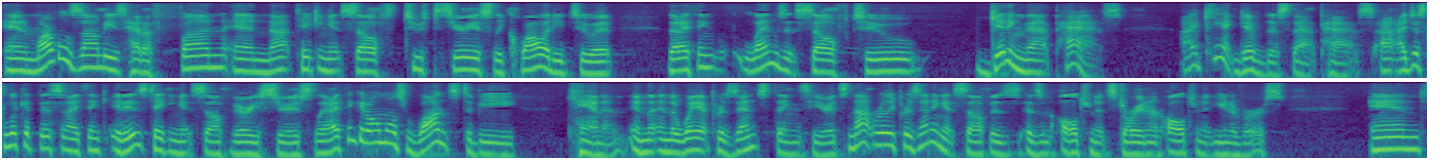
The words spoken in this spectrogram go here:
And Marvel Zombies had a fun and not taking itself too seriously quality to it that I think lends itself to getting that pass. I can't give this that pass. I, I, just look at this and I think it is taking itself very seriously. I think it almost wants to be canon in the in the way it presents things here. It's not really presenting itself as as an alternate story in an alternate universe, and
